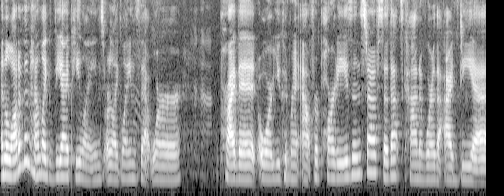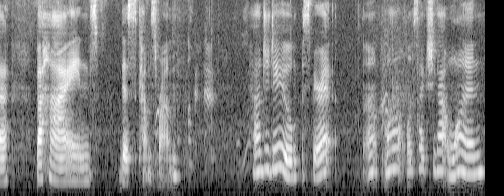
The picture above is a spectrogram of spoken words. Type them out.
and a lot of them had like VIP lanes or like lanes that were private or you could rent out for parties and stuff. So that's kind of where the idea behind this comes from. How'd you do, Spirit? Uh, well, looks like she got one.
